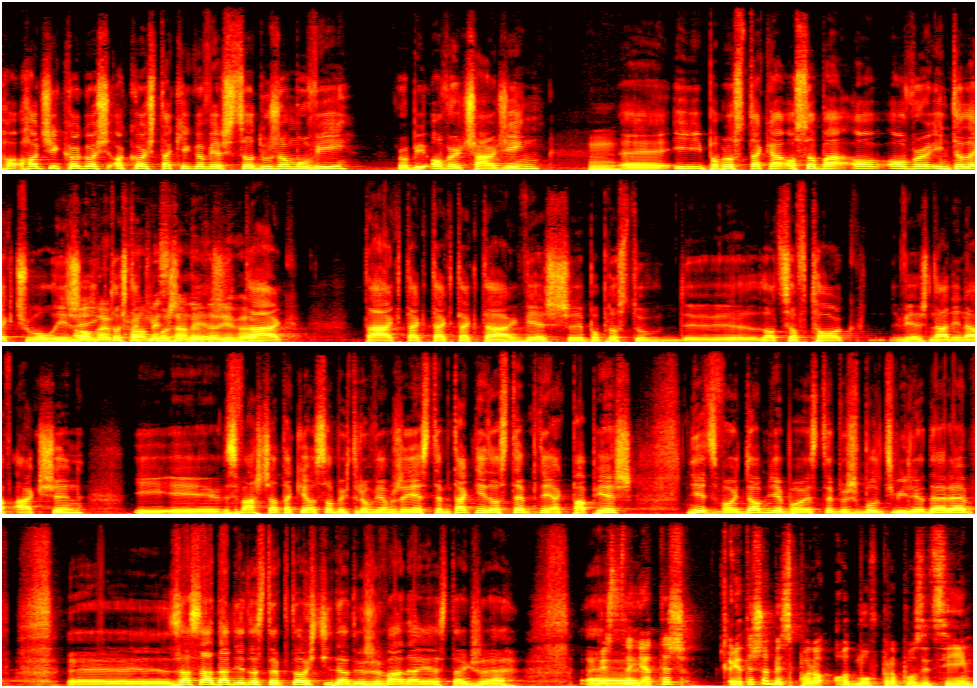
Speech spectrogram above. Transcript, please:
Chodzi kogoś o kogoś takiego, wiesz, co dużo mówi, robi overcharging mm. y, i po prostu taka osoba over intellectual, jeżeli over ktoś taki może, wiesz, tak, tak, tak, tak, tak, tak, wiesz, po prostu y, lots of talk, wiesz, not enough action i, i, zwłaszcza takie osoby, które mówią, że jestem tak niedostępny jak papież, nie dzwoń do mnie, bo jestem już multimilionerem. Yy, zasada niedostępności nadużywana jest, także... E... Wiesz co, ja też, ja też robię sporo odmów propozycji,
